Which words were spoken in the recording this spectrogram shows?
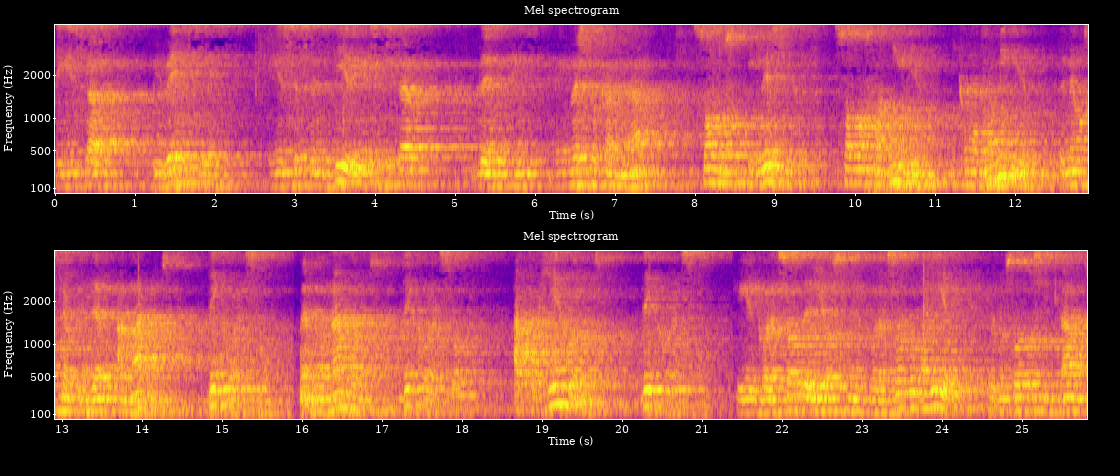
en esas vivencias, en ese sentir, en ese ser de, en, nuestro caminar. Somos iglesia, somos familia y como familia tenemos que aprender a amarnos de corazón, perdonándonos de corazón, acogiéndonos de corazón. En el corazón de Dios, en el corazón de María, pues nosotros sintamos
